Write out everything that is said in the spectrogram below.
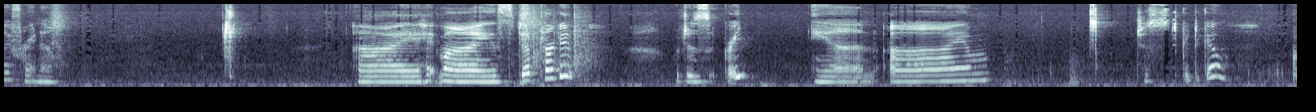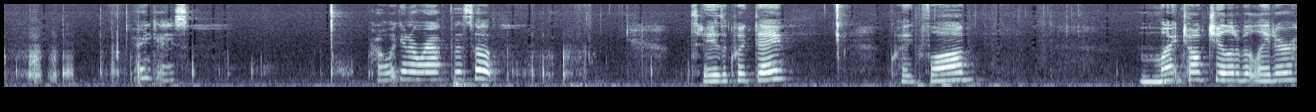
life right now. I hit my step target, which is great. And I'm just good to go. Alright guys, probably gonna wrap this up. Today is a quick day, quick vlog. Might talk to you a little bit later,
